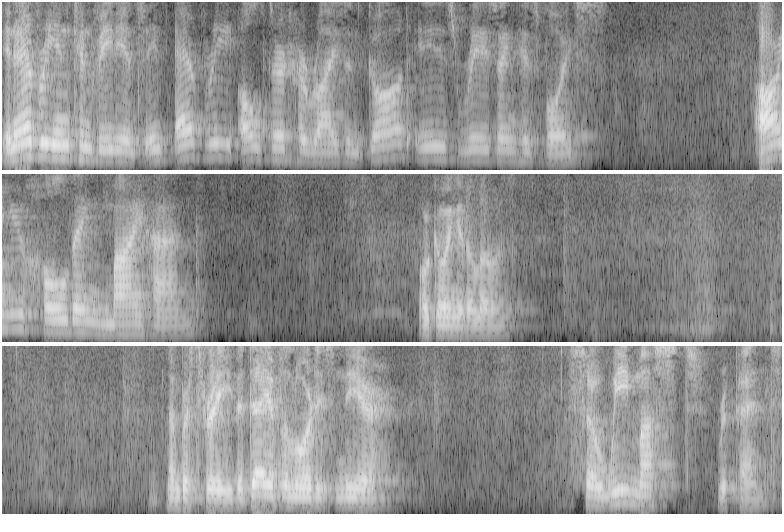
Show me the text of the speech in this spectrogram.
in every inconvenience, in every altered horizon, God is raising His voice. Are you holding my hand or going it alone? Number three, the day of the Lord is near. So we must repent.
